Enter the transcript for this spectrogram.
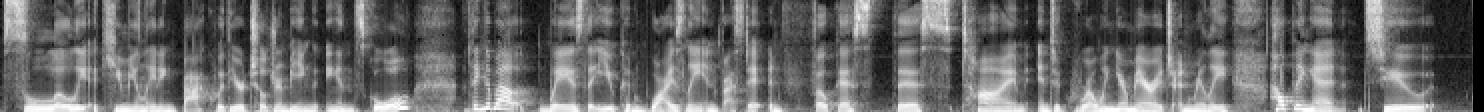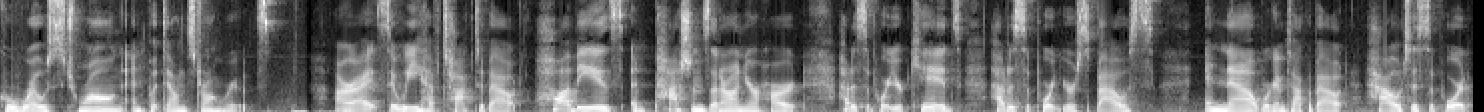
slowly accumulating back with your children being in school. Think about ways that you can wisely invest it and focus this time into growing your marriage and really helping it to grow strong and put down strong roots. All right, so we have talked about hobbies and passions that are on your heart, how to support your kids, how to support your spouse. And now we're going to talk about how to support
